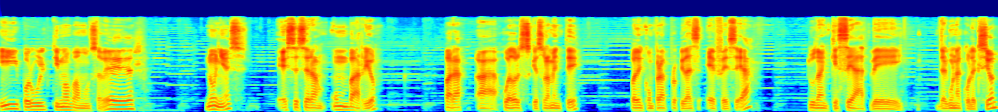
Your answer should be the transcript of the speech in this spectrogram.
Y por último vamos a ver Núñez. Este será un barrio para ah, jugadores que solamente pueden comprar propiedades FSA. Dudan que sea de, alguna colección.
